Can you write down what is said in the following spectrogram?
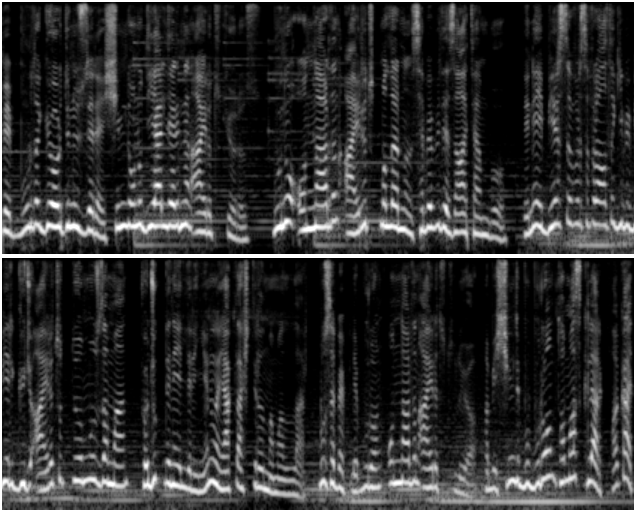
Ve burada gördüğünüz üzere şimdi onu diğerlerinden ayrı tutuyoruz. Bunu onlardan ayrı tutmalarının sebebi de zaten bu. Deney 1006 gibi bir gücü ayrı tuttuğumuz zaman çocuk deneylerin yanına yaklaştırılmamalılar. Bu sebeple Bron onlardan ayrı tutuluyor. Tabi şimdi bu Bron Thomas Clark fakat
